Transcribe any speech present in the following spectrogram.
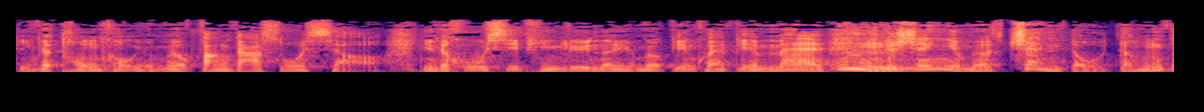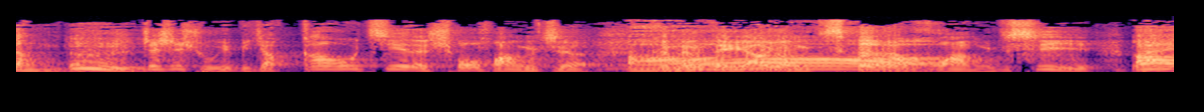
你的瞳孔有没有放大缩小，你的呼吸频率呢有没有变快变慢，你的声音有没有颤抖等等的。这是属于比较高阶的说谎者，可能得要用测谎器来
